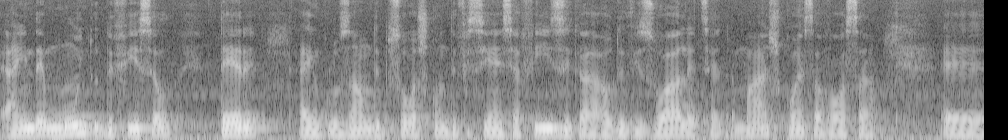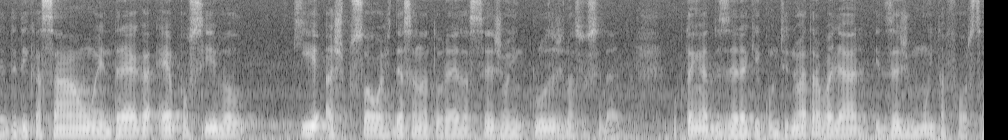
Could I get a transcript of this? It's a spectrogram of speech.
ainda é muito difícil ter a inclusão de pessoas com deficiência física, audiovisual, etc. Mas com essa vossa eh, dedicação, entrega, é possível que as pessoas dessa natureza sejam inclusas na sociedade. O que tenho a dizer é que continue a trabalhar e desejo muita força.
